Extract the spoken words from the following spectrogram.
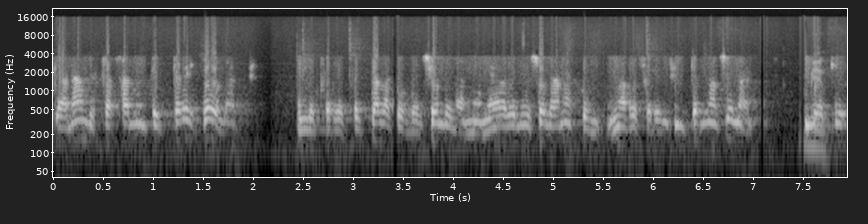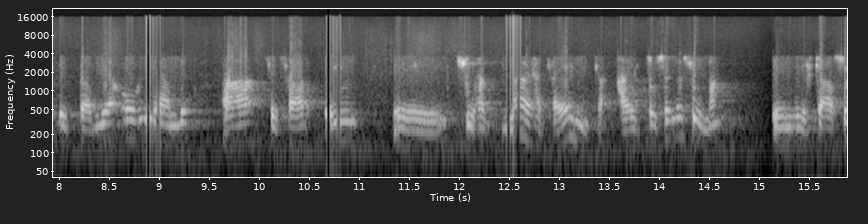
ganando escasamente 3 dólares en lo que respecta a la conversión de la moneda venezolana con una referencia internacional, lo que estaría obligando a cesar en eh, sus actividades académicas. A esto se le suma, en el caso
